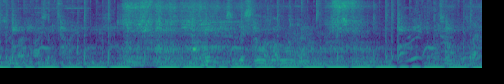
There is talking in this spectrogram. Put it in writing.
Just feel like a nice little time. Oh, so this still, I've got one there. So left?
